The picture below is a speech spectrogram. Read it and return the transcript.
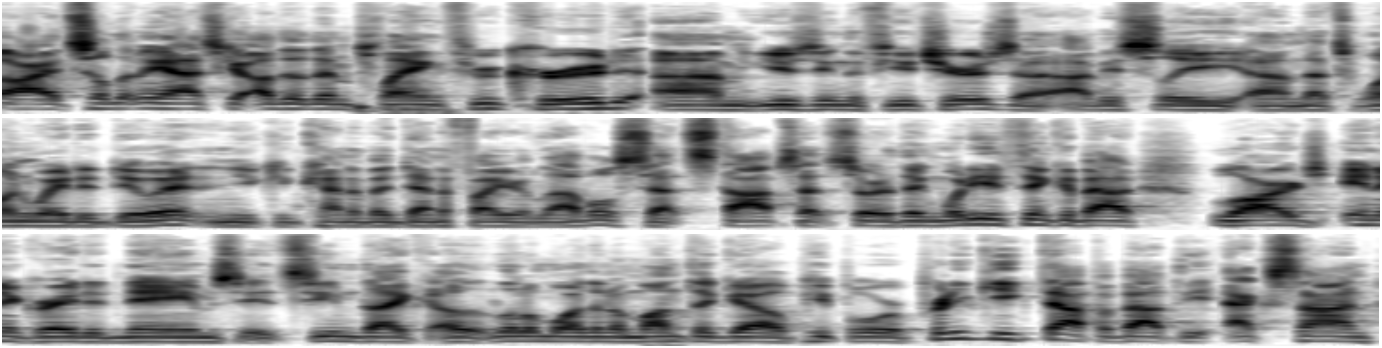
All right, so let me ask you: other than playing through crude, um, using the futures, uh, obviously um, that's one way to do it, and you can kind of identify your level, set stops, that sort of thing. What do you think about large integrated names? It seemed like a little more than a month ago, people were pretty geeked up about the Exxon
